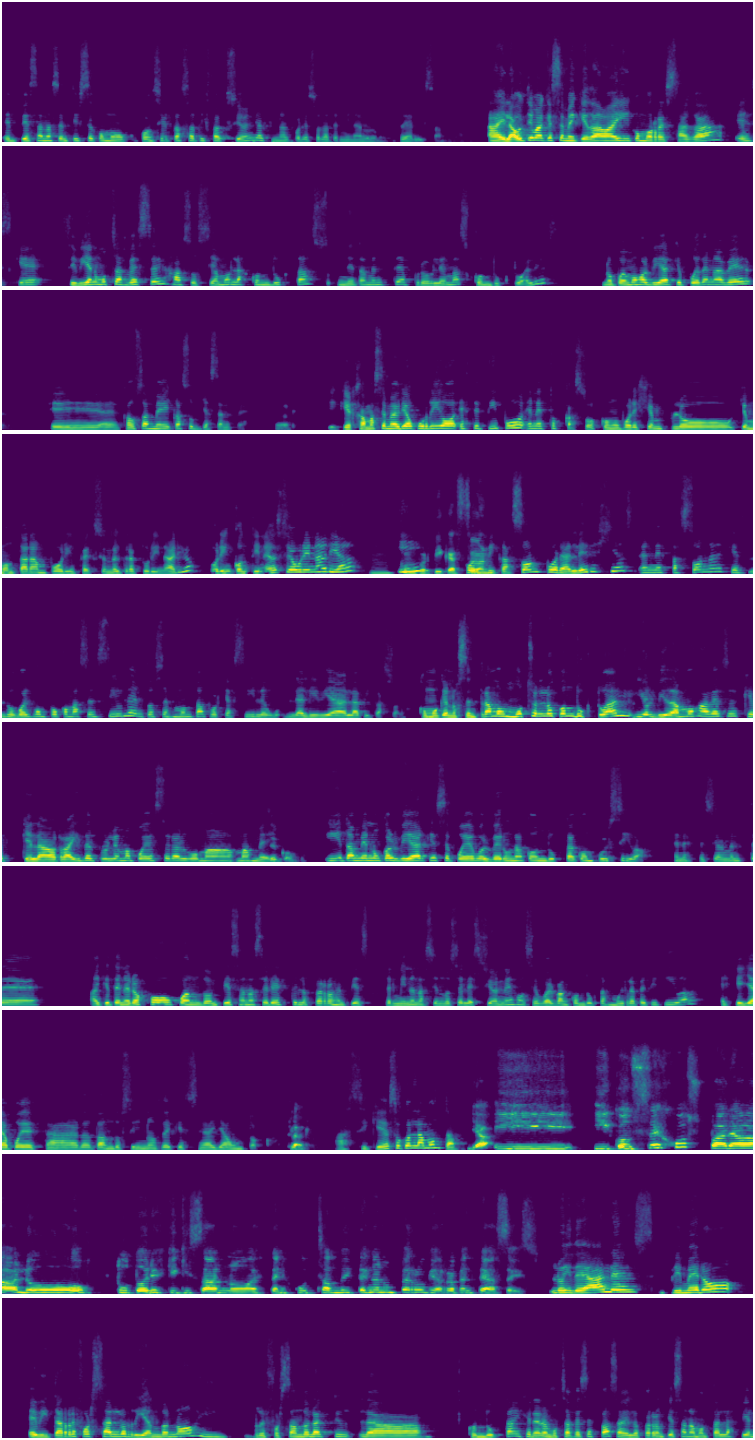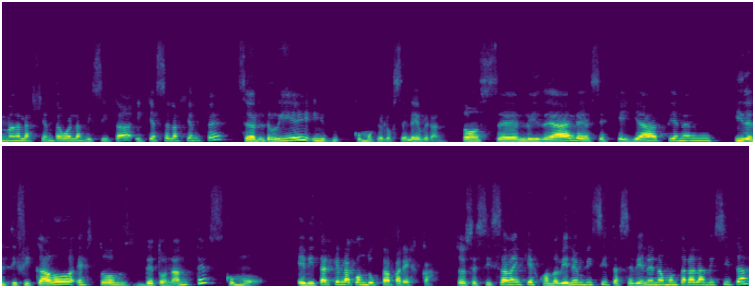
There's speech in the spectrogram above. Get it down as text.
empiezan a sentirse como con cierta satisfacción y al final por eso la terminan realizando. Ah, y la última que se me quedaba ahí como rezagada es que si bien muchas veces asociamos las conductas netamente a problemas conductuales, no podemos olvidar que pueden haber eh, causas médicas subyacentes. Claro. Y que jamás se me habría ocurrido este tipo en estos casos, como por ejemplo que montaran por infección del tracto urinario, por incontinencia urinaria, Mm, Y por por picazón. picazón, por alergias en esta zona que lo vuelve un poco más sensible, entonces monta porque así le, le alivia la picazón. Como que nos centramos mucho en lo conductual y olvidamos a veces que, que la raíz del problema puede ser algo más, más médico. po. Y también nunca olvidar que se puede volver una conducta compulsiva, en especialmente hay que tener ojo cuando empiezan a hacer esto y los perros terminan haciéndose lesiones o se vuelvan conductas muy repetitivas, es que ya puede estar dando signos de que sea ya un TOC. Claro. Así que eso con la monta. Ya, y, y consejos para los tutores que quizás no estén escuchando y tengan un perro que de repente hace eso. Lo ideal es, primero, evitar reforzarlo riéndonos y reforzando la, la conducta. En general, muchas veces pasa que los perros empiezan a montar las piernas a la gente o a las visitas y ¿qué hace la gente? Se ríe y como que lo celebran. Entonces, lo ideal es, es que ya tienen identificado estos detonantes, como evitar que la conducta aparezca. Entonces, si saben que es cuando vienen visitas, se vienen a montar a las visitas,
